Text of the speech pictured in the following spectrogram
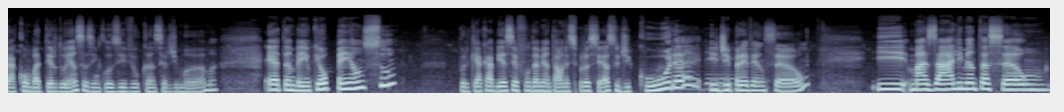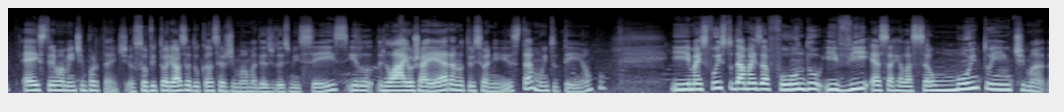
para combater doenças, inclusive o câncer de mama. É também o que eu penso, porque a cabeça é fundamental nesse processo de cura e de prevenção. E, mas a alimentação é extremamente importante. Eu sou vitoriosa do câncer de mama desde 2006 e lá eu já era nutricionista há muito tempo. E, mas fui estudar mais a fundo e vi essa relação muito íntima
